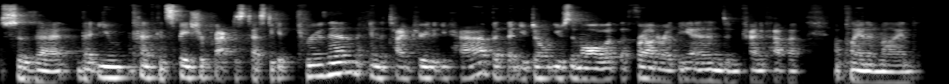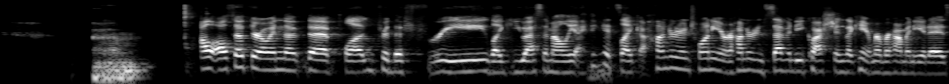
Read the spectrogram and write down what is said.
so that that you kind of can space your practice tests to get through them in the time period that you have, but that you don't use them all at the front or at the end, and kind of have a, a plan in mind. Um, I'll also throw in the the plug for the free like USMLE. I think it's like 120 or 170 questions. I can't remember how many it is,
